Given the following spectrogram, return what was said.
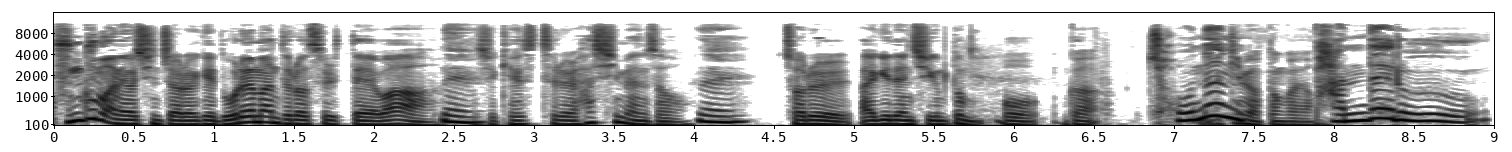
궁금하네요, 진짜로. 이게 노래만 들었을 때와 네. 이제 게스트를 하시면서 네. 저를 알게 된 지금 또 뭐, 뭔가 저는 느낌이 어떤가요? 반대로 그러니까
